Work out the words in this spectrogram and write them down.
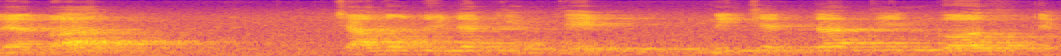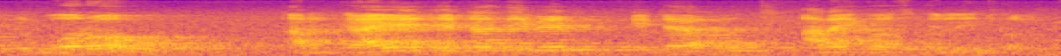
লেবা চাদর দুইটা কিনতে, নিচেরটা তিন গজ, একটু বড়, আর গায়ে যেটা দিবেন, এটা আড়াই গজ দিলেই চলবে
